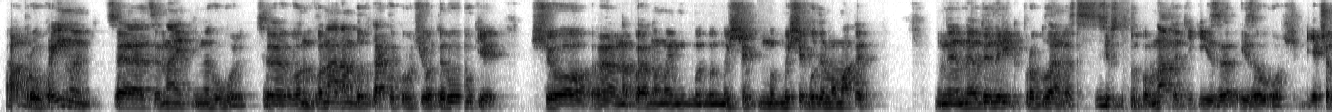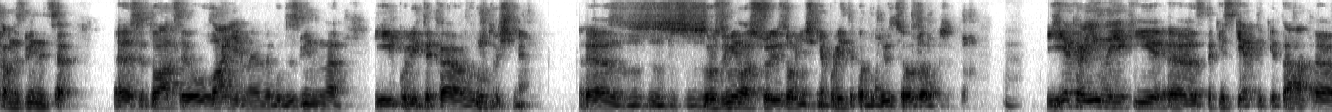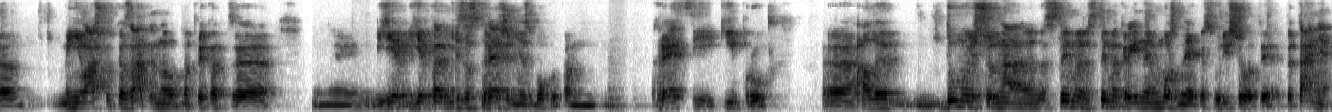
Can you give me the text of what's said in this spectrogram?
А про Україну це, це навіть не говорить. Це вон- вона нам буде так викручувати руки, що е, напевно ми, ми, ми ще ми ще будемо мати не, не один рік проблеми зі вступом НАТО тільки із за із Угорщини. Якщо там не зміниться е, ситуація у владі, не, буде змінена і політика внутрішня. е, Зрозуміло, що і зовнішня політика буде від цього залежати. Є країни, які е, такі скептики, та е, мені важко казати. Ну, от, наприклад, е, е, є, є певні застереження з боку там Греції, Кіпру. Е, Але думаю, що на з тими з тими країнами можна якось вирішувати питання.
